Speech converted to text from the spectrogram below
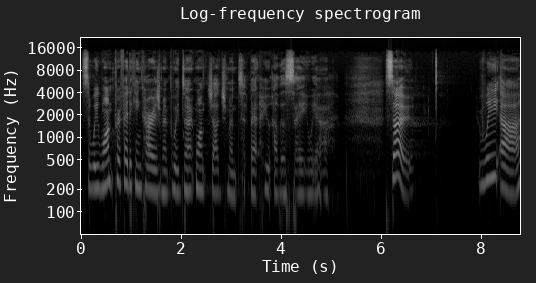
So we want prophetic encouragement, but we don't want judgment about who others say we are. So we are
